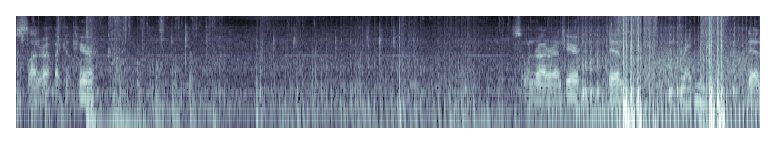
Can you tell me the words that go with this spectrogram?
Slide her right back up here. Someone right around here. Dead. Threat. Dead.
